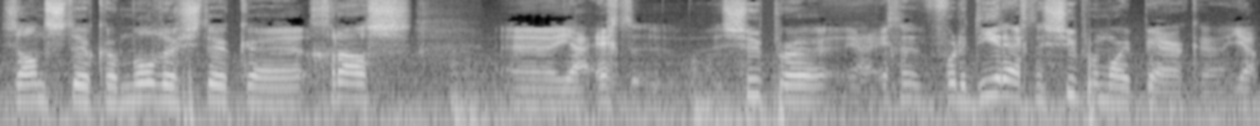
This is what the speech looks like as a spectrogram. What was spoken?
zandstukken, modderstukken, gras. Ja, echt super. Ja, echt voor de dieren echt een super mooi perk. eh, ja.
